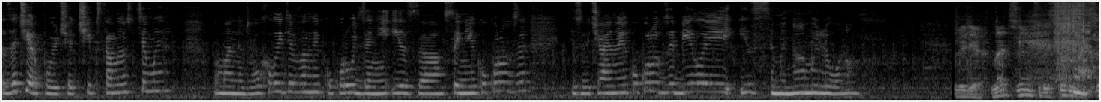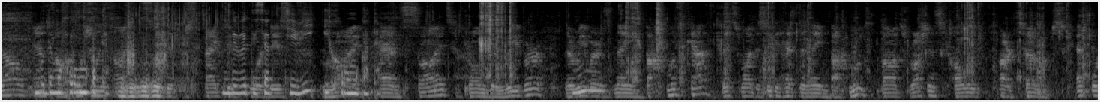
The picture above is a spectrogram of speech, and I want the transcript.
зачерпуючи чіпсами ось цими. У мене двох видів вони кукурудзяні із е, синьої кукурудзи, і звичайної кукурудзи білої із семенами льону. Будемо хрумкати. Дивитися ТВ і хрумкати. The river is named Bakhmutka. That's why the city has the name Bakhmut, but Russians call it Artemovsk. And for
